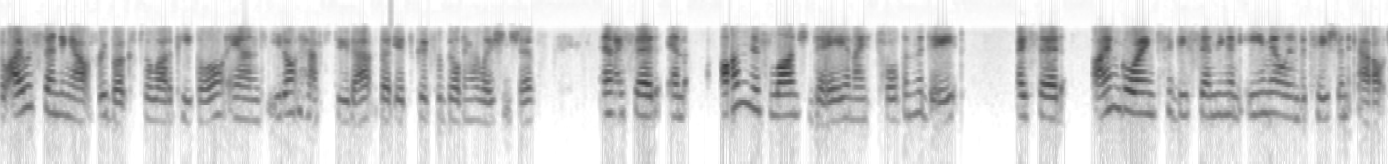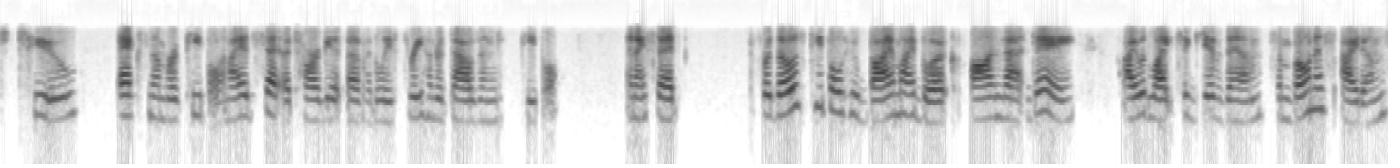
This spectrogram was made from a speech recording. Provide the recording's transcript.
So I was sending out free books to a lot of people, and you don't have to do that, but it's good for building relationships. And I said, and on this launch day, and I told them the date, I said, I'm going to be sending an email invitation out to X number of people. And I had set a target of, I believe, 300,000 people. And I said, for those people who buy my book on that day, I would like to give them some bonus items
